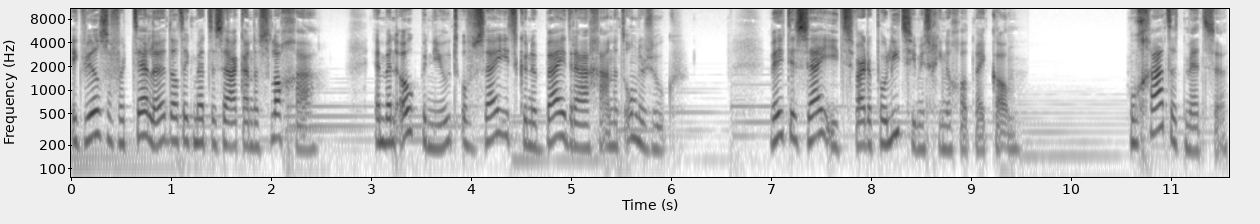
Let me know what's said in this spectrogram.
Ik wil ze vertellen dat ik met de zaak aan de slag ga en ben ook benieuwd of zij iets kunnen bijdragen aan het onderzoek. Weten zij iets waar de politie misschien nog wat mee kan? Hoe gaat het met ze?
